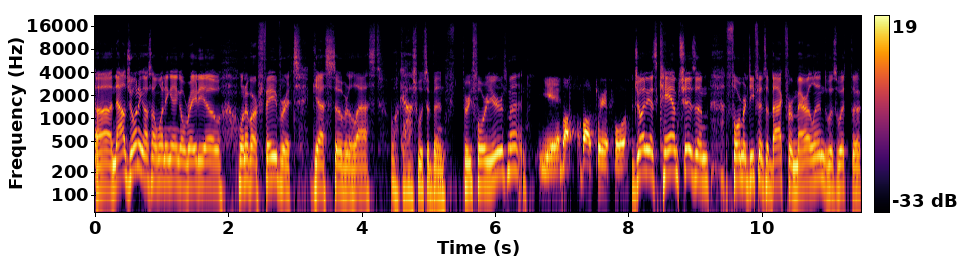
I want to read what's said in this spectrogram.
Uh, now joining us on Winning Angle Radio, one of our favorite guests over the last, well, gosh, what's it been, three, four years, man? Yeah, about about three or four. Joining us, Cam Chism, former defensive back for Maryland, was with the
